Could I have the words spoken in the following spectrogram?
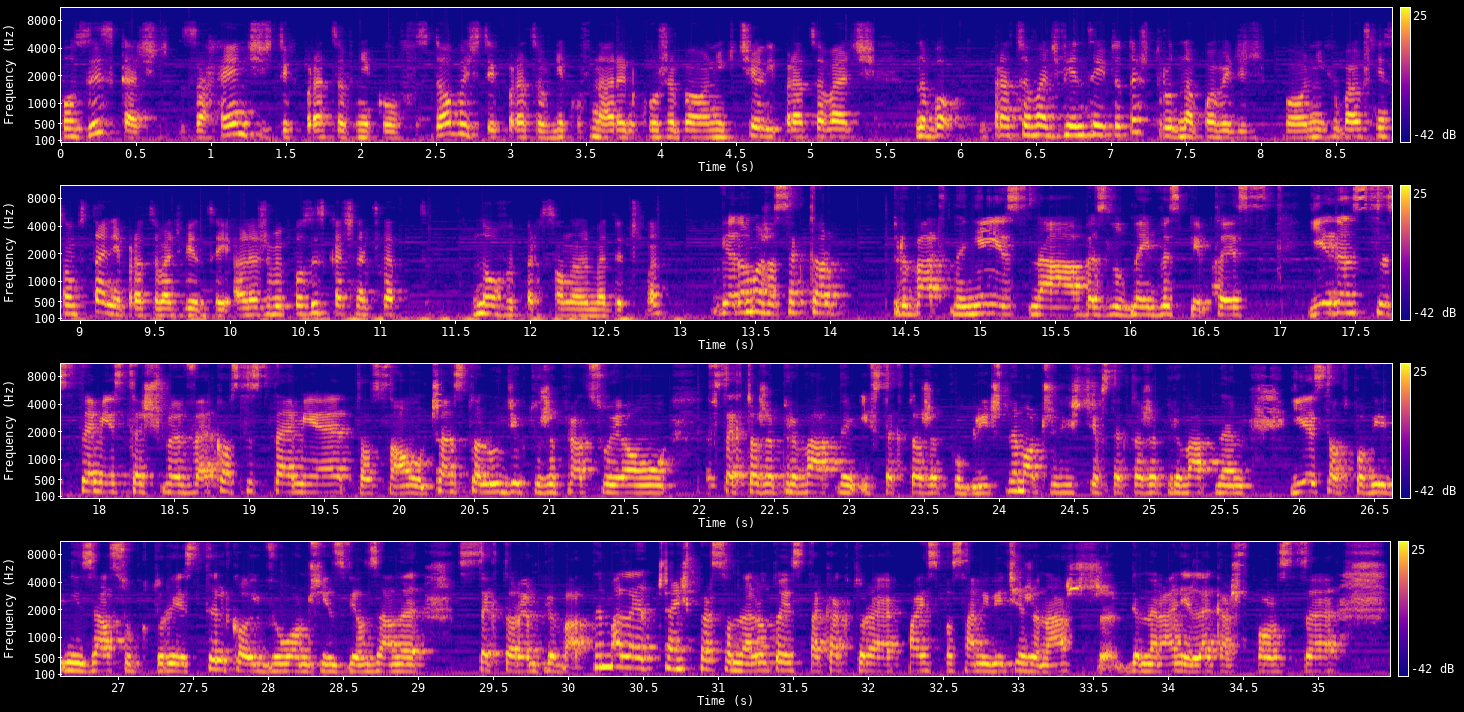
pozyskać, zachęcić tych pracowników, zdobyć tych pracowników na rynku, żeby oni chcieli pracować, no bo pracować więcej to też trudno powiedzieć, bo oni chyba już nie są w stanie pracować więcej, ale żeby pozyskać na przykład nowy personel medyczny? Wiadomo, że sektor prywatny nie jest na bezludnej wyspie. To jest jeden system, jesteśmy w ekosystemie. To są często ludzie, którzy pracują w sektorze prywatnym i w sektorze publicznym. Oczywiście w sektorze prywatnym jest odpowiedni zasób, który jest tylko i wyłącznie związany z sektorem prywatnym, ale część personelu to jest taka, która, jak Państwo sami wiecie, że nasz generalnie lekarz w Polsce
